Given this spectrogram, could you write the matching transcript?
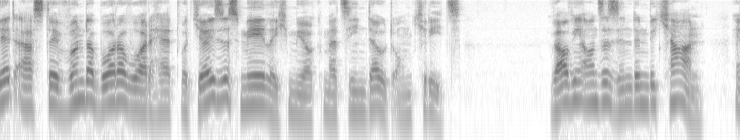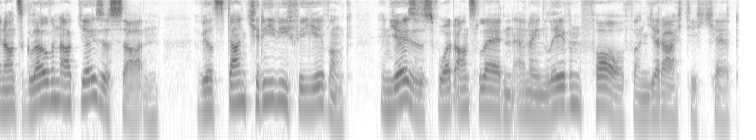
Dit ist die wunderbare Wahrheit, wat Jesus möglich macht mit sein Tod am Kreuz. Weil wir unsere Sünden bekennen und uns Glauben auf Jesus setzen, willst dann kriegen wir Vergebung, und Jesus wird uns leiden in ein Leben voll von Gerechtigkeit.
